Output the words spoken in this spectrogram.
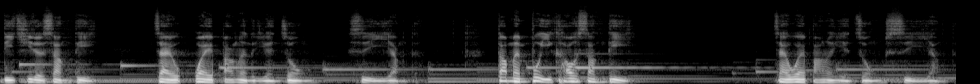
离弃了上帝，在外邦人的眼中是一样的；当我们不依靠上帝，在外邦人眼中是一样的，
